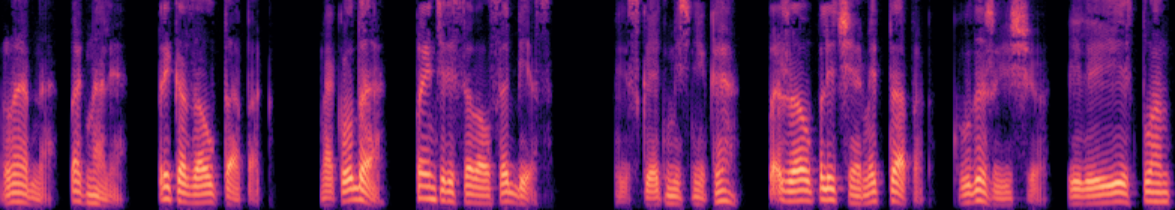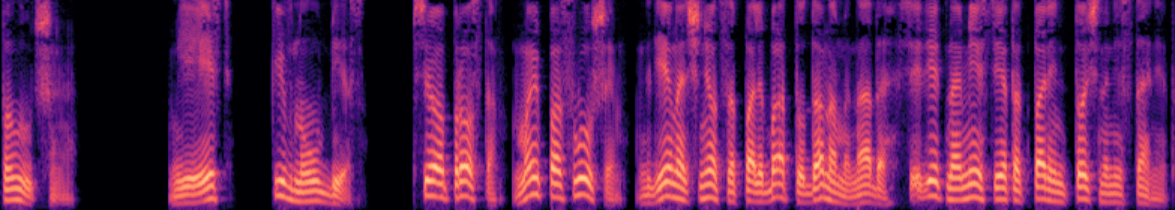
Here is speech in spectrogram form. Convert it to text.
Ладно, погнали, приказал Тапок. А куда? поинтересовался бес. Искать мясника? Пожал плечами тапок. Куда же еще? Или есть план получше? Есть, кивнул бес. Все просто. Мы послушаем. Где начнется пальба, туда нам и надо. Сидеть на месте этот парень точно не станет.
